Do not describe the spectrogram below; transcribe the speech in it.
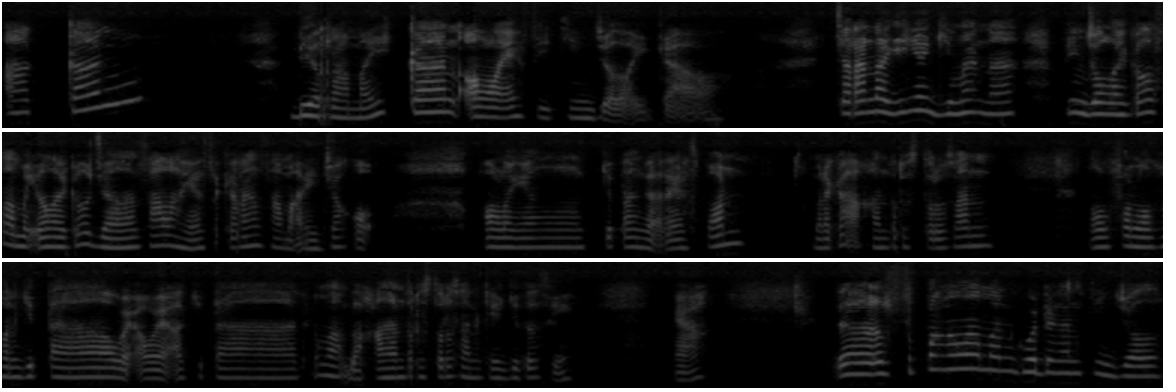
akan diramaikan oleh si pinjol legal. Cara nagihnya gimana? Pinjol legal sama ilegal jangan salah ya, sekarang sama aja kok. Kalau yang kita nggak respon, mereka akan terus-terusan nelfon-nelfon kita, WA-WA kita, itu bakalan terus-terusan kayak gitu sih. Ya. Dan sepengalaman gue dengan pinjol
